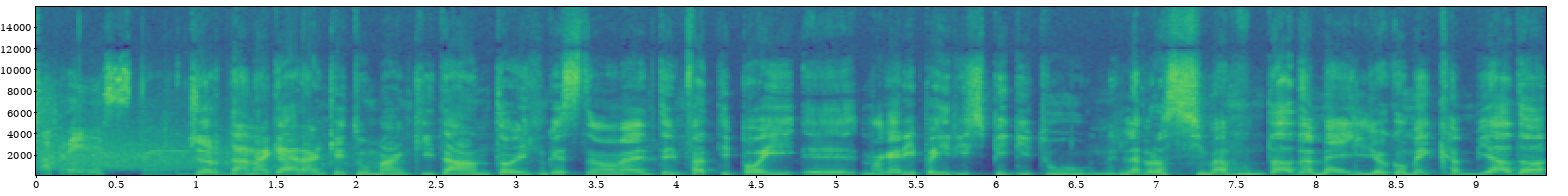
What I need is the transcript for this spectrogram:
a presto Giordana cara, anche tu manchi tanto in questo momento. Infatti, poi eh, magari poi rispieghi tu nella prossima puntata meglio come è cambiato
